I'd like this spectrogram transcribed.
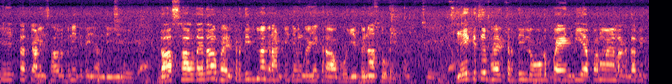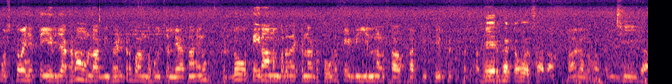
ਇਹ ਤਾਂ 40 ਸਾਲ ਵੀ ਨਹੀਂ ਕਿਤੇ ਜਾਂਦੀ ਜੀ। ਠੀਕ ਆ। 10 ਸਾਲ ਤਾਂ ਇਹਦਾ ਫਿਲਟਰ ਦੀ ਵੀ ਮੈਂ ਗਾਰੰਟੀ ਦੇਵਾਂਗਾ ਜੇ ਖਰਾਬ ਹੋ ਜੇ ਬਿਨਾਂ ਤੋੜੇ ਤੋਂ। ਠੀਕ ਆ। ਜੇ ਕਿਤੇ ਫਿਲਟਰ ਦੀ ਲੋਡ ਪੈ ਜਾਂਦੀ ਆ ਆਪਾਂ ਨੂੰ ਐਂ ਲੱਗਦਾ ਵੀ ਕੁਛ ਕੁ ਇਹ ਤੇਲ ਜਾਂ ਖੜਾਉਣ ਲੱਗ ਗਈ ਫਿਲਟਰ ਬੰਦ ਹੋ ਚੱਲਿਆ ਤਾਂ ਇਹਨੂੰ ਕੱਢੋ 13 ਨੰਬਰ ਦਾ ਇੱਕ ਨਟ ਖੋਲ ਕੇ ਡੀਜ਼ਲ ਨਾਲ ਸਾਫ਼ ਕਰਕੇ ਫਿਰ ਫਿੱਟ ਕਰ ਸਕਦੇ ਫੇਰ ਫਿੱਟ ਹੋ ਸਕਦਾ। ਆਹ ਗੱਲਬਾਤ ਹੈ ਜੀ। ਠੀਕ ਆ।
